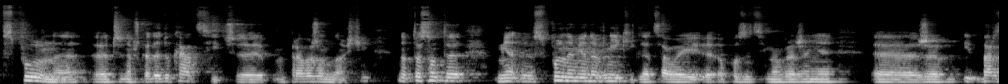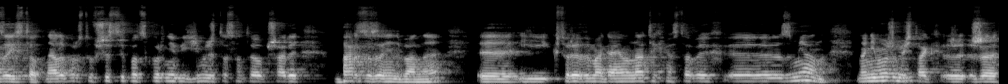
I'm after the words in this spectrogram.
wspólne, e, czy na przykład edukacji, czy praworządności. No to są te wspólne mianowniki dla całej e, opozycji, mam wrażenie, że bardzo istotne, ale po prostu wszyscy podskórnie widzimy, że to są te obszary bardzo zaniedbane e, i które wymagają natychmiastowych e, zmian. No nie może być tak, że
